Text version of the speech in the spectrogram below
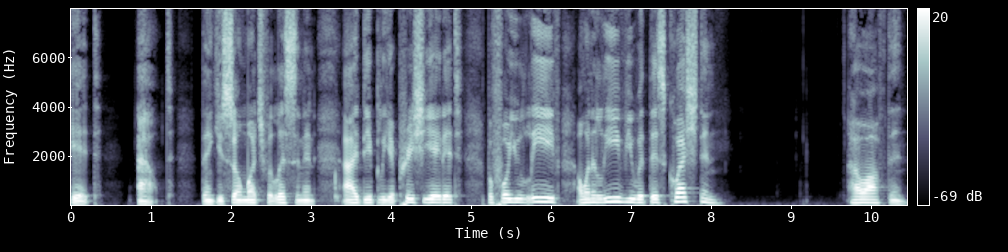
it out. Thank you so much for listening. I deeply appreciate it. Before you leave, I want to leave you with this question How often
